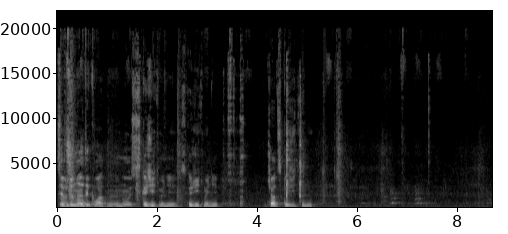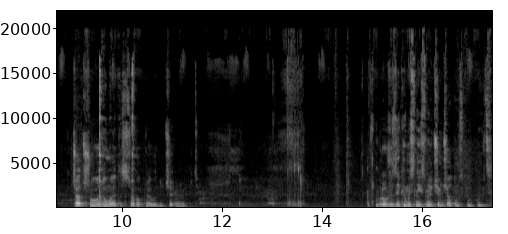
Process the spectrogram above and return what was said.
Це вже неадекватно. Ну, скажіть мені, скажіть мені. Чат, скажіть мені. Чат, що ви думаєте з цього приводу? Бро вже з якимось неіснуючим чатом спілкуються.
